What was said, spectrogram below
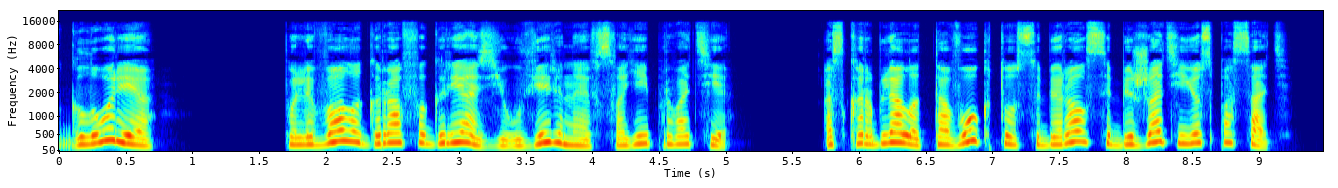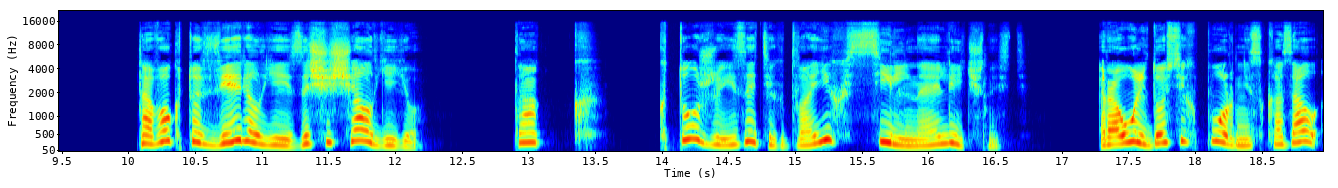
Глория поливала графа грязью, уверенная в своей правоте, оскорбляла того, кто собирался бежать ее спасать, того, кто верил ей, защищал ее. Так кто же из этих двоих сильная личность? Рауль до сих пор не сказал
